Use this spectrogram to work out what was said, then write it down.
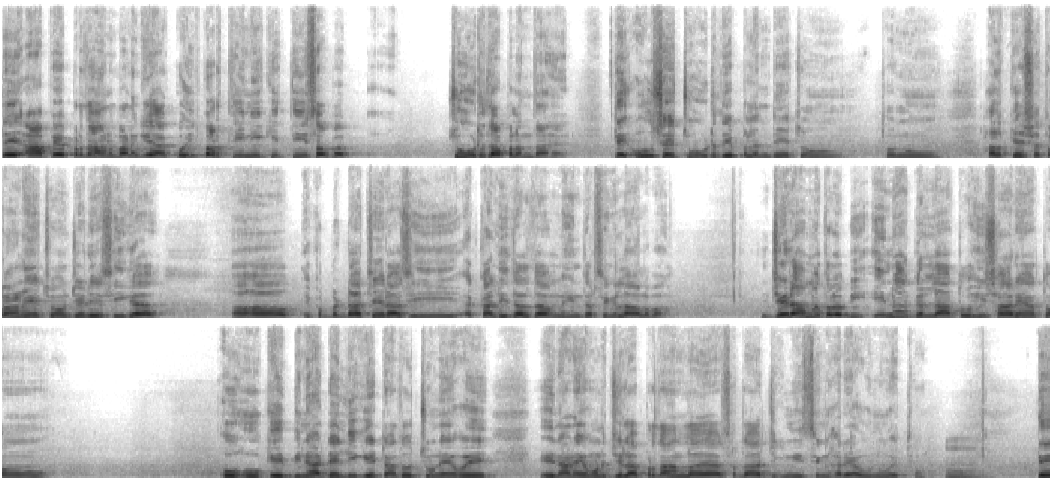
ਤੇ ਆਪੇ ਪ੍ਰਧਾਨ ਬਣ ਗਿਆ ਕੋਈ ਭਰਤੀ ਨਹੀਂ ਕੀਤੀ ਸਭ ਝੂਠ ਦਾ ਪਲੰਦਾ ਹੈ। ਤੇ ਉਸੇ ਝੂਠ ਦੇ ਪਲੰਦੇ ਚੋਂ ਤੁਹਾਨੂੰ ਹਲਕੇ ਸ਼ਤਰਾਣੇ ਚੋਂ ਜਿਹੜੇ ਸੀਗਾ ਆਹ ਇੱਕ ਵੱਡਾ ਚਿਹਰਾ ਸੀ ਅਕਾਲੀ ਦਲ ਦਾ ਮਹਿੰਦਰ ਸਿੰਘ ਲਾਲਵਾ। ਜਿਹੜਾ ਮਤਲਬ ਵੀ ਇਹਨਾਂ ਗੱਲਾਂ ਤੋਂ ਹੀ ਸਾਰਿਆਂ ਤੋਂ ਉਹ ਹੋ ਕੇ ਬਿਨਾਂ ਡੈਲੀਗੇਟਾਂ ਤੋਂ ਚੁਣੇ ਹੋਏ ਇਹਨਾਂ ਨੇ ਹੁਣ ਜ਼ਿਲ੍ਹਾ ਪ੍ਰਧਾਨ ਲਾਇਆ ਸਰਦਾਰ ਜਗਮੀਤ ਸਿੰਘ ਹਰਿਆਊ ਨੂੰ ਇੱਥੋਂ। ਤੇ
